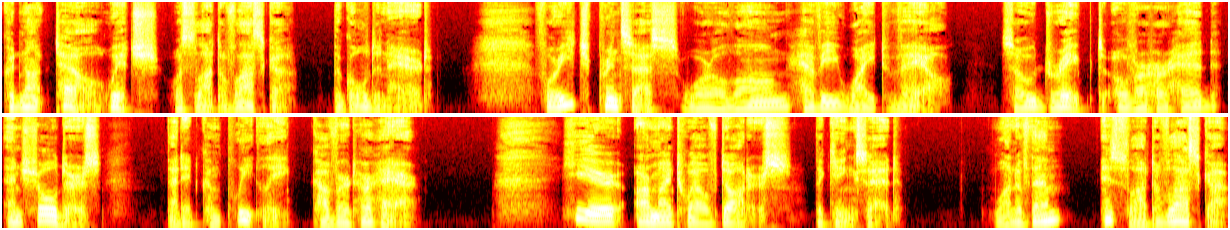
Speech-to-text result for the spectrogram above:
could not tell which was Zlatovlaska, the golden-haired, for each princess wore a long, heavy white veil, so draped over her head and shoulders that it completely covered her hair. Here are my twelve daughters, the king said. One of them is Zlatovlaska,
